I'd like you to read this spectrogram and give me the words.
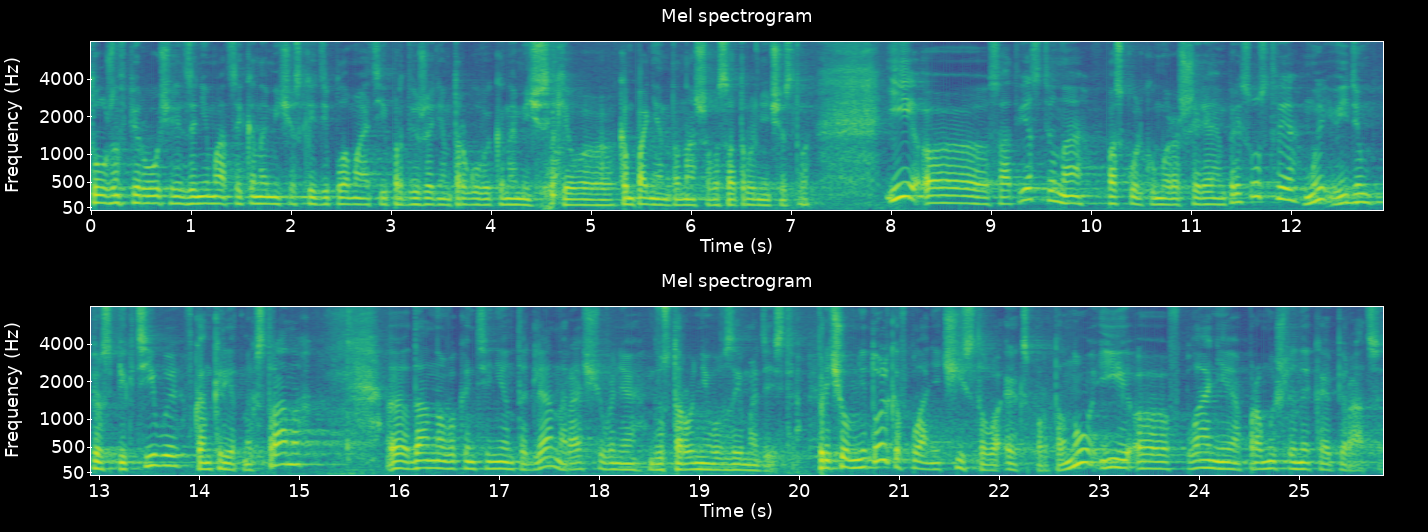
должен в первую очередь заниматься экономической дипломатией, продвижением торгово-экономического компонента нашего сотрудничества. И, э, соответственно, поскольку мы расширяем присутствие, мы видим перспективы в конкретных странах э, данного континента для наращивания двустороннего взаимодействия. Причем не только в плане чистого экспорта, но и э, в плане промышленной кооперации.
